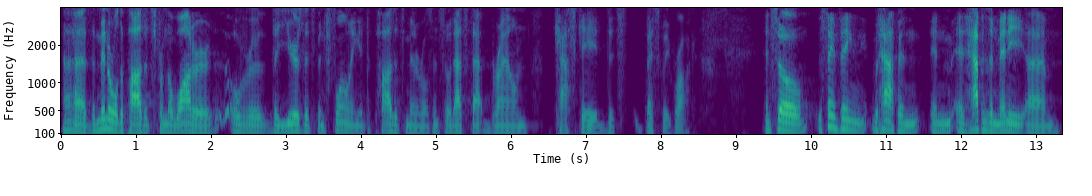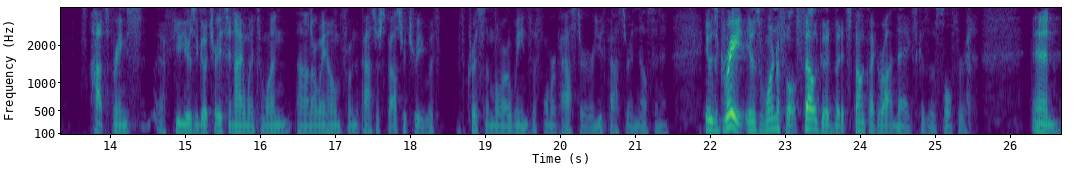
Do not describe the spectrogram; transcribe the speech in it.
Uh, the mineral deposits from the water over the years that's been flowing, it deposits minerals. And so that's that brown cascade that's basically rock. And so the same thing would happen, and it happens in many um, hot springs a few years ago. Tracy and I went to one on our way home from the pastor spouse retreat with, with Chris and Laura Weens, the former pastor or youth pastor in Nelson. And it was great. It was wonderful. It felt good, but it stunk like rotten eggs because of the sulfur. And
